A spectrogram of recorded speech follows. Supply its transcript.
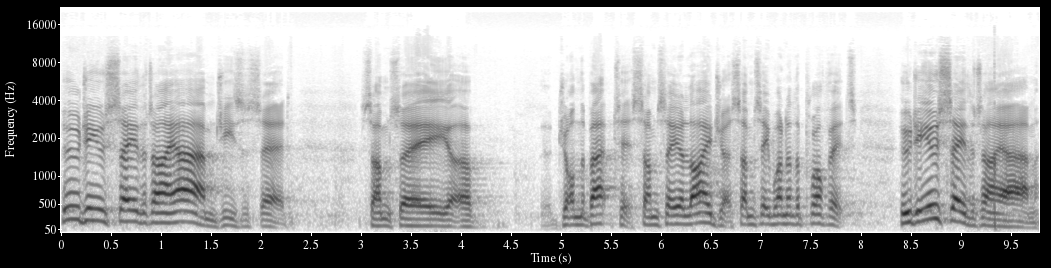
Who do you say that I am? Jesus said. Some say uh, John the Baptist, some say Elijah, some say one of the prophets. Who do you say that I am?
